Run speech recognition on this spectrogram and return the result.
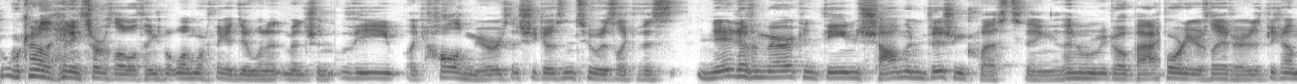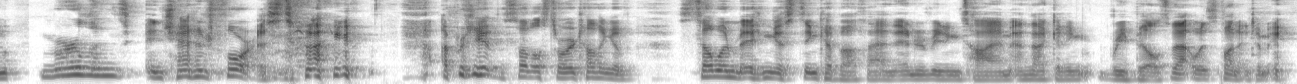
we're kind of hitting surface level things, but one more thing I do want to mention the like Hall of Mirrors that she goes into is like this Native American themed shaman vision quest thing. And then when we go back 40 years later, it has become Merlin's Enchanted Forest. I appreciate the subtle storytelling of someone making us think about that in the intervening time and that getting rebuilt. That was funny to me.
